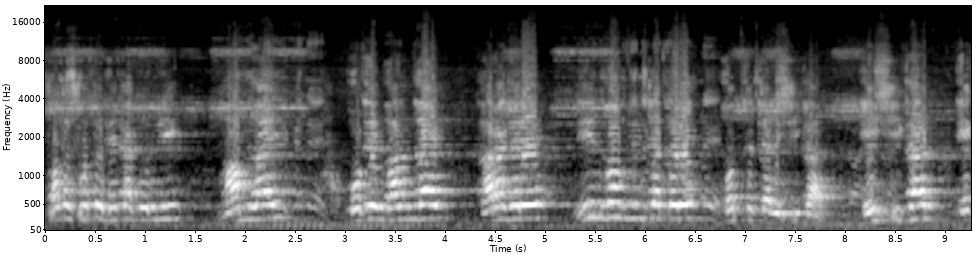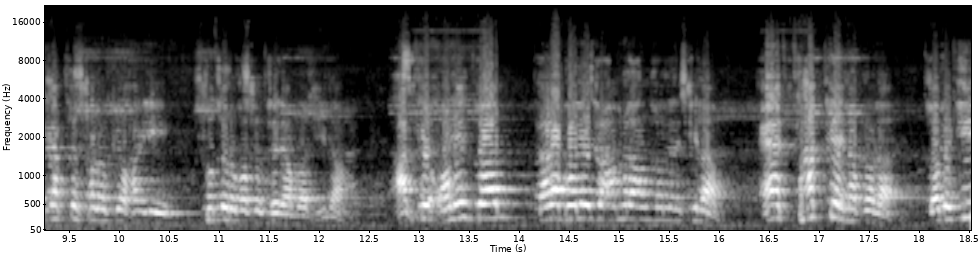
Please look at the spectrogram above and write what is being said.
শত শত নেতা কর্মী মামলায় কোর্টের বারান্দায়, কারাগারে নির্মম নির্যাতনে অত্যাচারের শিকার। এই শিকার একাত্তর সড়কে হয়নি, সতেরো বছর ধরে আমরা ছিলাম। আজকে অনেক দল, তারা বলে যে আমরা আন্দোলনে ছিলাম। এক থাকতেন আপনারা। তবে কি?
